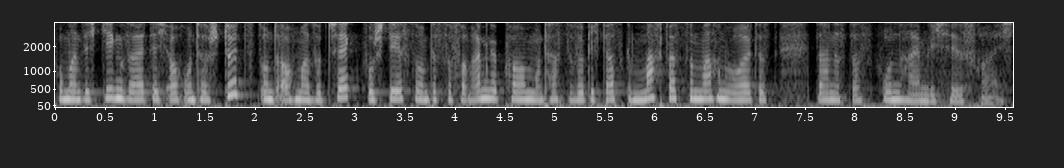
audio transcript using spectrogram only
wo man sich gegenseitig auch unterstützt und auch mal so checkt, wo stehst du und bist du vorangekommen und hast du wirklich das gemacht, was du machen wolltest, dann ist das unheimlich hilfreich.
